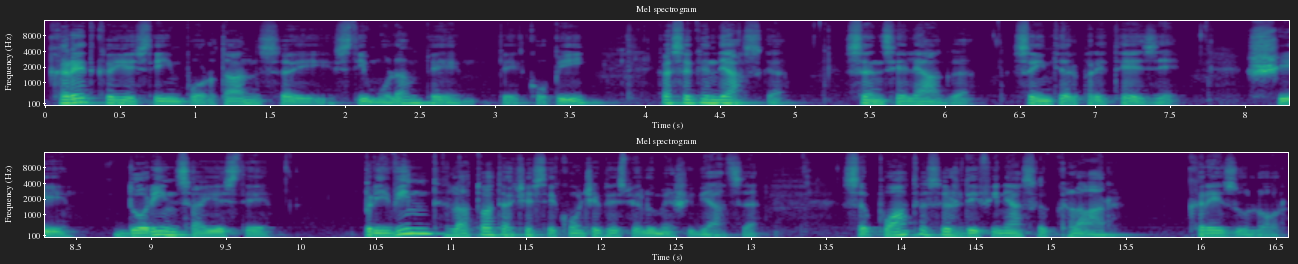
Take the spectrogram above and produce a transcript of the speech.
Cred că este important să-i stimulăm pe, pe copii ca să gândească, să înțeleagă, să interpreteze și dorința este, privind la toate aceste concepte despre lume și viață, să poată să-și definească clar crezul lor,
